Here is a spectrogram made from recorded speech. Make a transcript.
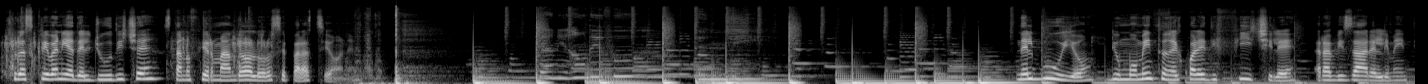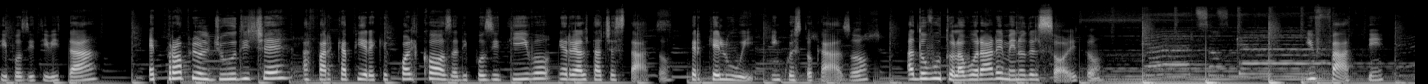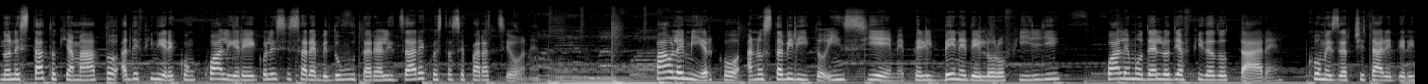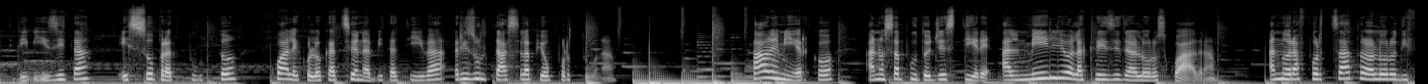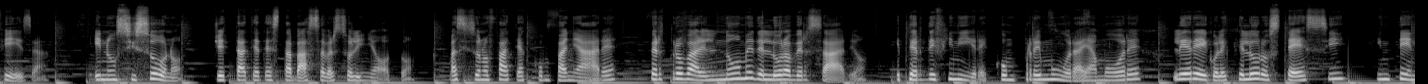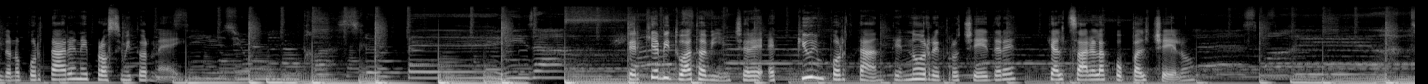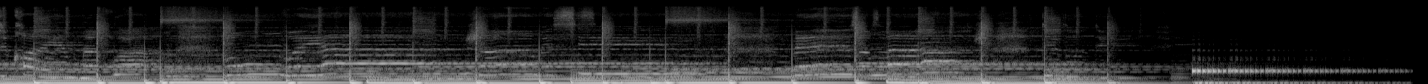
Sulla scrivania del giudice stanno firmando la loro separazione. Nel buio di un momento nel quale è difficile ravvisare elementi di positività, è proprio il giudice a far capire che qualcosa di positivo in realtà c'è stato, perché lui, in questo caso, ha dovuto lavorare meno del solito. Infatti, non è stato chiamato a definire con quali regole si sarebbe dovuta realizzare questa separazione. Paola e Mirko hanno stabilito insieme, per il bene dei loro figli, quale modello di affido adottare, come esercitare i diritti di visita e soprattutto quale collocazione abitativa risultasse la più opportuna. Paola e Mirko hanno saputo gestire al meglio la crisi della loro squadra, hanno rafforzato la loro difesa e non si sono gettati a testa bassa verso l'ignoto, ma si sono fatti accompagnare per trovare il nome del loro avversario e per definire con premura e amore le regole che loro stessi intendono portare nei prossimi tornei. Per chi è abituato a vincere è più importante non retrocedere che alzare la coppa al cielo.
